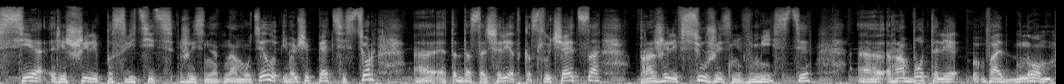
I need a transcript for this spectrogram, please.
все решили посвятить жизнь одному делу, и вообще пять сестер, э, это достаточно редко случается, прожили всю жизнь вместе, э, работали в одном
